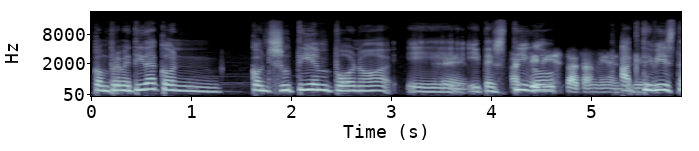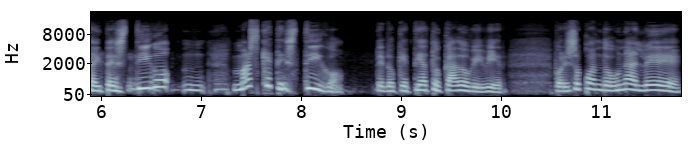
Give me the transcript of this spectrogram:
comprometida con, con su tiempo, ¿no? Y, testigo. Activista también. Activista y testigo, mm, más que testigo de lo que te ha tocado vivir. Por eso cuando una lee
